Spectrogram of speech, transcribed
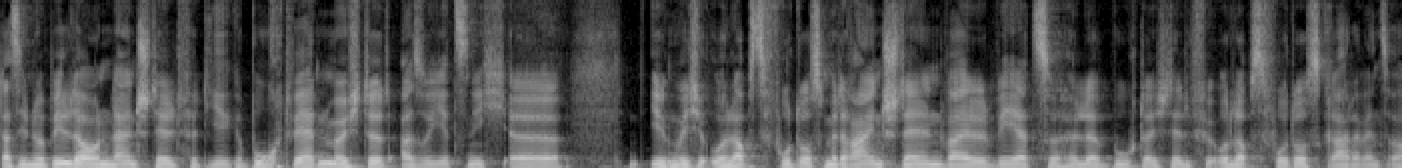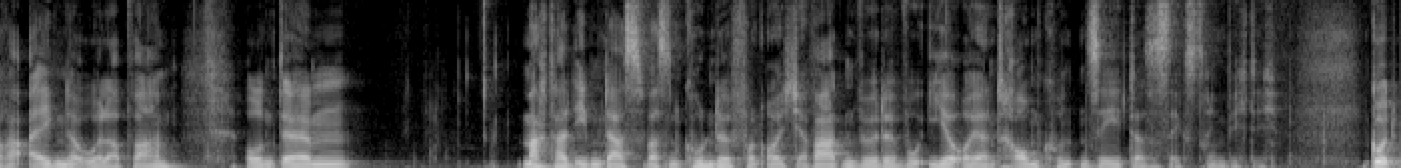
dass ihr nur Bilder online stellt, für die ihr gebucht werden möchtet. Also jetzt nicht äh, irgendwelche Urlaubsfotos mit reinstellen, weil wer zur Hölle bucht euch denn für Urlaubsfotos, gerade wenn es euer eigener Urlaub war. Und ähm, macht halt eben das, was ein Kunde von euch erwarten würde, wo ihr euren Traumkunden seht. Das ist extrem wichtig. Gut,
